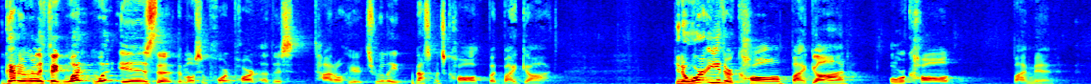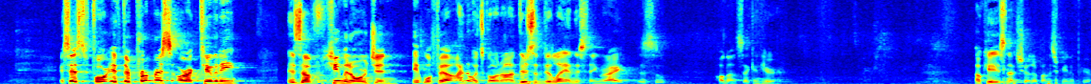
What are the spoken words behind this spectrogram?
you've got to really think what, what is the, the most important part of this title here? It's really not so much called, but by God. You know, we're either called by God or we're called by men. It says, For if their purpose or activity is of human origin, it will fail. I know what's going on. There's a delay in this thing, right? This is- hold on a second here. Okay, it's not showing up on the screen up here.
